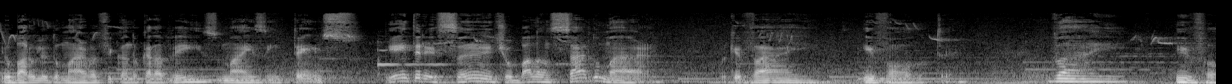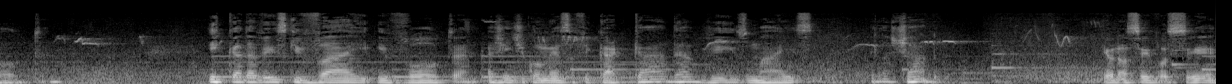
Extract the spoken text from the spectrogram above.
e o barulho do mar vai ficando cada vez mais intenso. E é interessante o balançar do mar, porque vai e volta, vai e volta. E cada vez que vai e volta, a gente começa a ficar cada vez mais relaxado. Eu não sei você,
